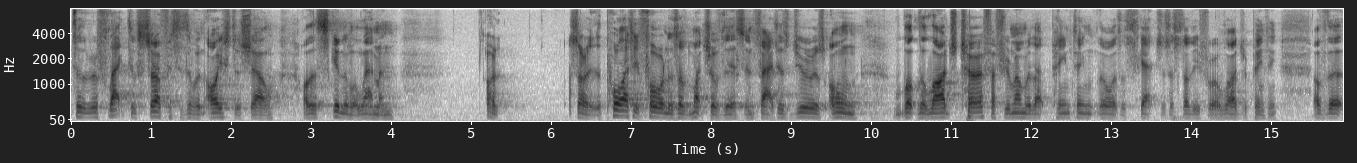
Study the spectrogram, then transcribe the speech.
to the reflective surfaces of an oyster shell or the skin of a lemon, or sorry, the poetic forerunners of much of this, in fact, is Dürer's own the large turf, if you remember that painting, there was a sketch, it's a study for a larger painting, of the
